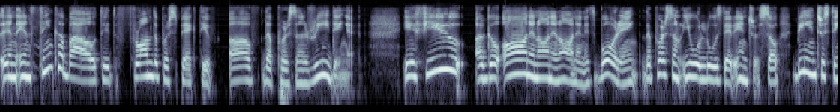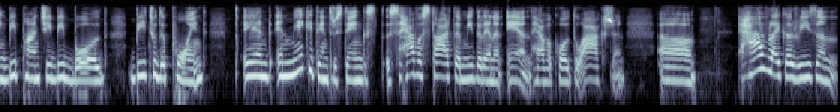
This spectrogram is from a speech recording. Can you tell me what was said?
And, and think about it from the perspective of the person reading it. If you uh, go on and on and on and it's boring, the person, you will lose their interest. So be interesting, be punchy, be bold, be to the point and and make it interesting have a start a middle and an end have a call to action. Um, have like a reason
